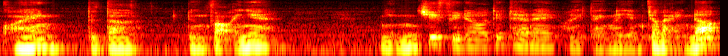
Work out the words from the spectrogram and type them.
Khoan, từ từ, đừng vội nha. Những chiếc video tiếp theo đây hoàn toàn là dành cho bạn đó.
